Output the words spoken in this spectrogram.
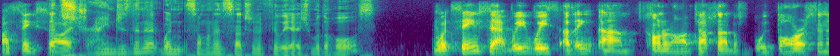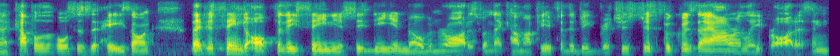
I think so. That's strange, isn't it? When someone has such an affiliation with a horse. What seems that we we I think um, Connor and I have touched on that before with Boris and a couple of the horses that he's on. They just seem to opt for these senior Sydney and Melbourne riders when they come up here for the big riches, just because they are elite riders. And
